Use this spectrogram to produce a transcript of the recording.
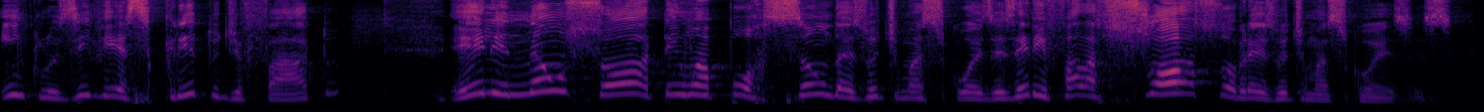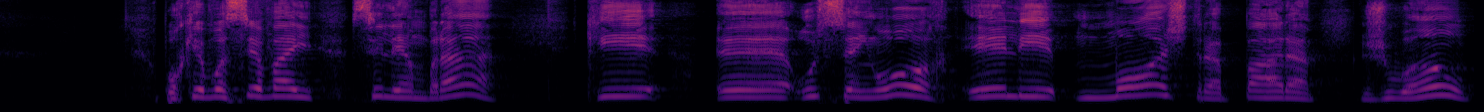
inclusive escrito de fato, ele não só tem uma porção das últimas coisas, ele fala só sobre as últimas coisas. Porque você vai se lembrar que é, o Senhor ele mostra para João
